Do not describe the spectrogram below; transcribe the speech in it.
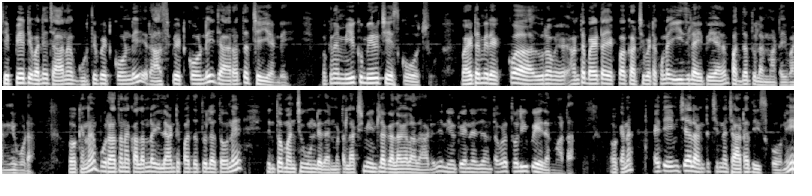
చెప్పేటివన్నీ చాలా గుర్తుపెట్టుకోండి రాసి పెట్టుకోండి జాగ్రత్త చెయ్యండి ఓకేనా? మీకు మీరు చేసుకోవచ్చు. బయట మీరు ఎక్కువ దూరం అంటే బయట ఎక్కువ ఖర్చు పెట్టకుండా ఈజీలో అయిపోయే పద్ధతులు అనమాట ఇవన్నీ కూడా. ఓకేనా? పురాతన కాలంలో ఇలాంటి పద్ధతులతోనే ఎంతో మంచిగా ఉండేది అనమాట లక్ష్మి ఇంట్లో గలగలలాడేది నెగిటివ్ ఎనర్జీ అంతా కూడా తొలిగిపోయేది అనమాట ఓకేనా? అయితే ఏం చేయాలంటే చిన్న చాట తీసుకొని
